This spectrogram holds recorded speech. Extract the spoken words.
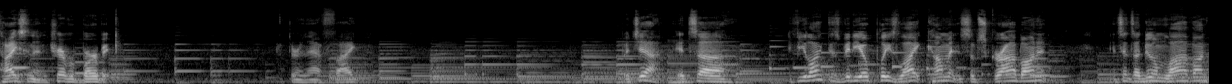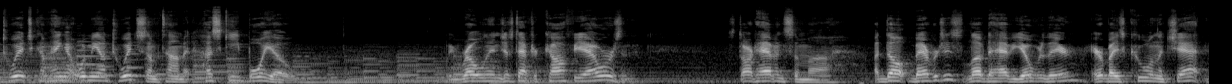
Tyson and Trevor Berbick during that fight. But yeah, it's uh, if you like this video, please like, comment, and subscribe on it. And since I do them live on Twitch, come hang out with me on Twitch sometime at Husky Boyo. We roll in just after coffee hours and start having some uh, adult beverages. Love to have you over there. Everybody's cool in the chat.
